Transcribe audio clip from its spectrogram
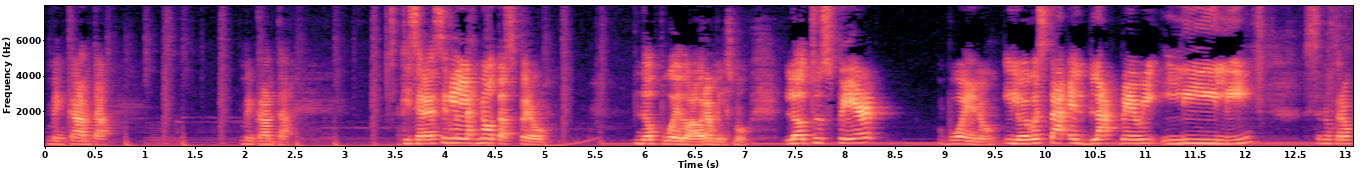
Me encanta. Me encanta. Quisiera decirle las notas, pero no puedo ahora mismo. Lotus Pear, bueno. Y luego está el Blackberry Lily. Ese no creo,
